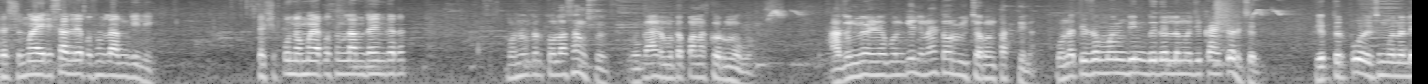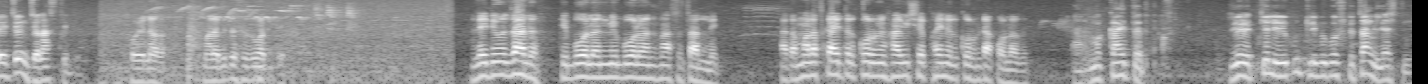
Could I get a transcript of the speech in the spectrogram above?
जशी मायरी सागऱ्यापासून लांब गेली तशी पुन्हा मायापासून लांब जाईन करत म्हणून तर तुला सांगतोय गाड मोठंपणा करू नको. अजून वेळ निघून गेली नाही तर विचारून टाक तिला. पुन्हा तिचं मन बिन बदललं म्हणजे काय करशील? एक तर पोळीची मन लय चंचल असते ती. होईल मला बी तसंच वाटते लय दिवस झालं ती बोलन मी बोलन असं चाललंय. आता मलाच काहीतरी करून हा विषय फायनल करून टाकावा लागेल. अरे मग काय तर. वेळेत केलेली कुठली बी गोष्ट चांगली असते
